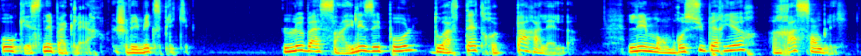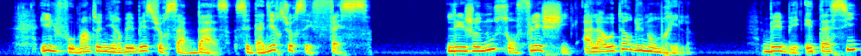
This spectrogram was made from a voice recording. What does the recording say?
Ok, ce n'est pas clair, je vais m'expliquer. Le bassin et les épaules doivent être parallèles, les membres supérieurs rassemblés. Il faut maintenir bébé sur sa base, c'est-à-dire sur ses fesses. Les genoux sont fléchis à la hauteur du nombril. Bébé est assis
